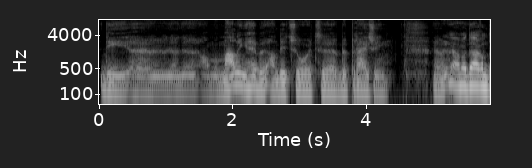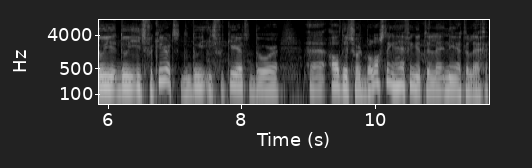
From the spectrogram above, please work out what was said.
Die uh, allemaal maling hebben aan dit soort uh, beprijzing. Ja, maar daarom doe je, doe je iets verkeerd. Dan doe je iets verkeerd door uh, al dit soort belastingheffingen te neer te leggen.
